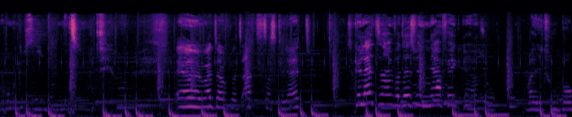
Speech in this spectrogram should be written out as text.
Warum es das überhaupt? äh, warte, auf Platz 8 ist das Skelett. Skelett sind einfach deswegen nervig. Ja, so. Weil die tun Bow,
